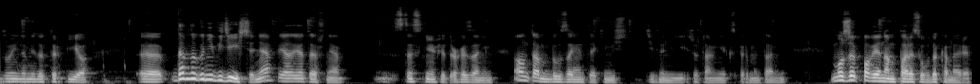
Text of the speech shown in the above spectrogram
dzwoni do mnie doktor Pio. E, dawno go nie widzieliście, nie? Ja, ja też nie. Stęskniłem się trochę za nim. On tam był zajęty jakimiś dziwnymi rzeczami, eksperymentami. Może powie nam parę słów do kamery.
